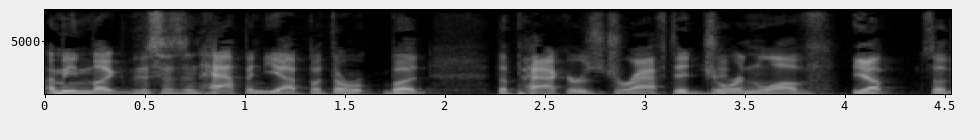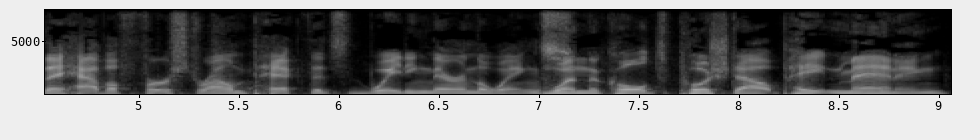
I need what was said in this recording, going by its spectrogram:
I mean, like this hasn't happened yet, but the but the Packers drafted Jordan Love, Yep. so they have a first round pick that's waiting there in the wings. When the Colts pushed out Peyton Manning,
